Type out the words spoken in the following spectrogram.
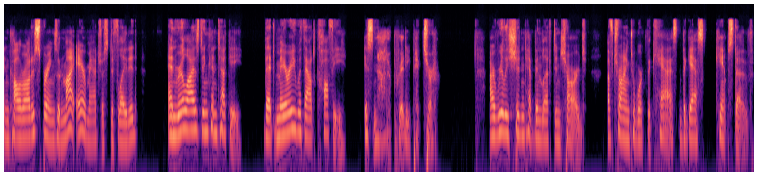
in Colorado Springs when my air mattress deflated, and realized in Kentucky that Mary without coffee is not a pretty picture. I really shouldn't have been left in charge of trying to work the gas the gas camp stove.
